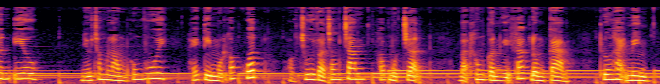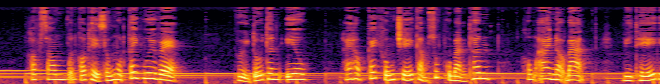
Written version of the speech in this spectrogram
Thân yêu. Nếu trong lòng không vui, hãy tìm một góc khuất hoặc chui vào trong chăn, khóc một trận. Bạn không cần người khác đồng cảm, thương hại mình. Khóc xong vẫn có thể sống một cách vui vẻ. Gửi tôi thân yêu. Hãy học cách khống chế cảm xúc của bản thân. Không ai nợ bạn. Vì thế,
